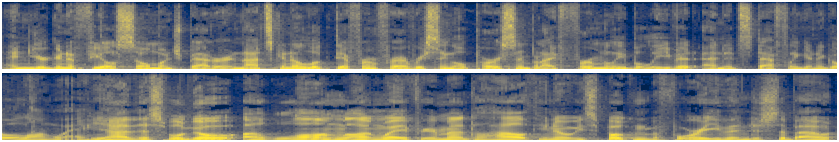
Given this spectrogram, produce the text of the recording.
and you're going to feel so much better. And that's going to look different for every single person but i firmly believe it and it's definitely going to go a long way. Yeah this will go a long long way for your mental health. You know we've spoken before even just about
